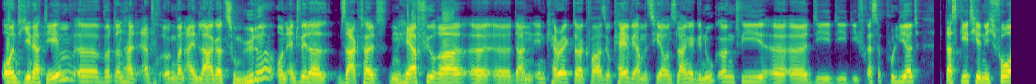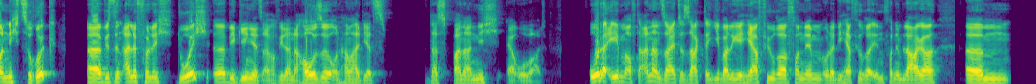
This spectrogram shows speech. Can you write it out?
Und je nachdem äh, wird dann halt einfach irgendwann ein Lager zu müde und entweder sagt halt ein Heerführer äh, äh, dann in Character quasi, okay, wir haben jetzt hier uns lange genug irgendwie äh, äh, die, die, die Fresse poliert, das geht hier nicht vor und nicht zurück. Äh, wir sind alle völlig durch, äh, wir gehen jetzt einfach wieder nach Hause und haben halt jetzt das Banner nicht erobert. Oder eben auf der anderen Seite sagt der jeweilige Heerführer von dem oder die Heerführerin von dem Lager, ähm,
